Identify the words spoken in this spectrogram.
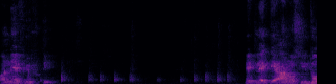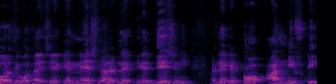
અને ફિફ્ટી. એટલે કે આનો સીધો અર્થ એવો થાય છે કે નેશનલ એટલે કે દેશની, એટલે કે ટોપ આ નિફ્ટી.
